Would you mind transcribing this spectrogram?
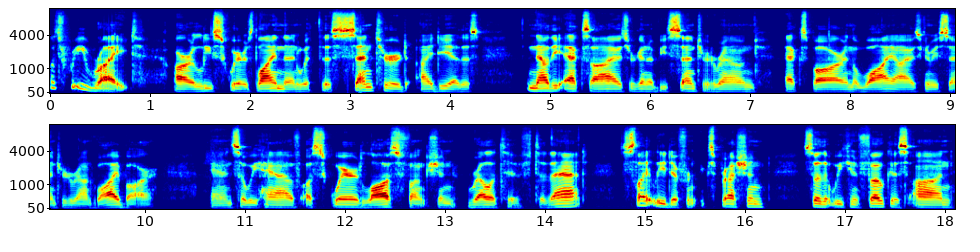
Let's rewrite our least squares line then with this centered idea. This Now the xi's are going to be centered around x bar and the yi is going to be centered around y bar. And so we have a squared loss function relative to that, slightly different expression, so that we can focus on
